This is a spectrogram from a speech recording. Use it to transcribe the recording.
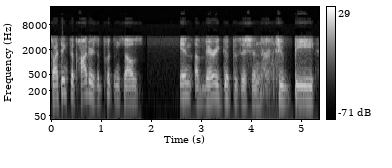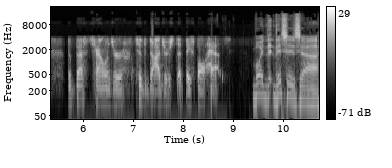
so I think the Padres have put themselves in a very good position to be the best challenger to the Dodgers that baseball has. Boy, th- this is uh,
